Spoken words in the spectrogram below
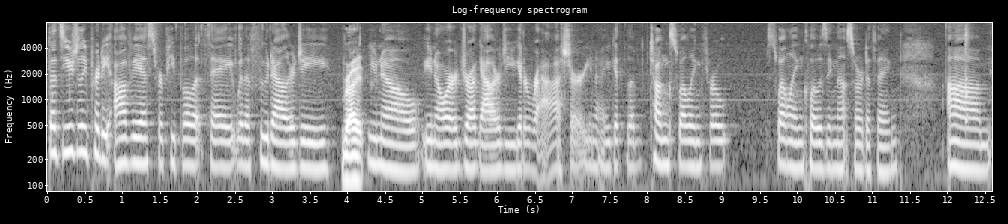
that's usually pretty obvious for people. Let's say with a food allergy, right. you know, you know, or a drug allergy, you get a rash, or you know, you get the tongue swelling, throat swelling, closing, that sort of thing. Um,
